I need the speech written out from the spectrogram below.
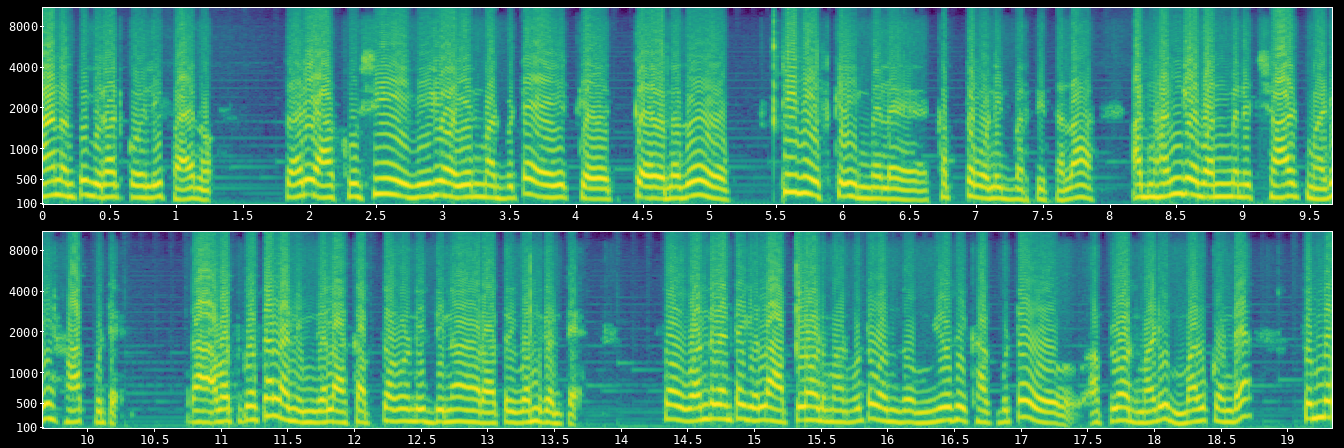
ನಾನಂತೂ ವಿರಾಟ್ ಕೊಹ್ಲಿ ಫ್ಯಾನು ಸರಿ, ಆ ಖುಷಿ ವಿಡಿಯೋ ಏನ್ ಮಾಡ್ಬಿಟ್ಟೆ? ಏನದು ಟಿವಿ ಸ್ಕ್ರೀನ್ ಮೇಲೆ ಕಪ್ ತಗೊಂಡಿದ್ ಬರ್ತಿತ್ತಲ್ಲ? ಅದ್ನ ಹಂಗೆ ಒಂದ್ ಮಿನಿಟ್ ಶಾರ್ಟ್ ಮಾಡಿ ಹಾಕ್ಬಿಟ್ಟೆ. ಅವತ್ ಗೊತ್ತಲ್ಲ ನಿಮ್ಗೆಲ್ಲ ಕಪ್ ತಗೊಂಡಿದ್ ದಿನ ರಾತ್ರಿ ಒಂದ್ ಗಂಟೆ. ಸೊ ಒಂದ್ ಗಂಟೆಗೆಲ್ಲ ಅಪ್ಲೋಡ್ ಮಾಡ್ಬಿಟ್ಟು ಒಂದು ಮ್ಯೂಸಿಕ್ ಹಾಕ್ಬಿಟ್ಟು ಅಪ್ಲೋಡ್ ಮಾಡಿ ಮಲ್ಕೊಂಡೆ. ಸುಮ್ನೆ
